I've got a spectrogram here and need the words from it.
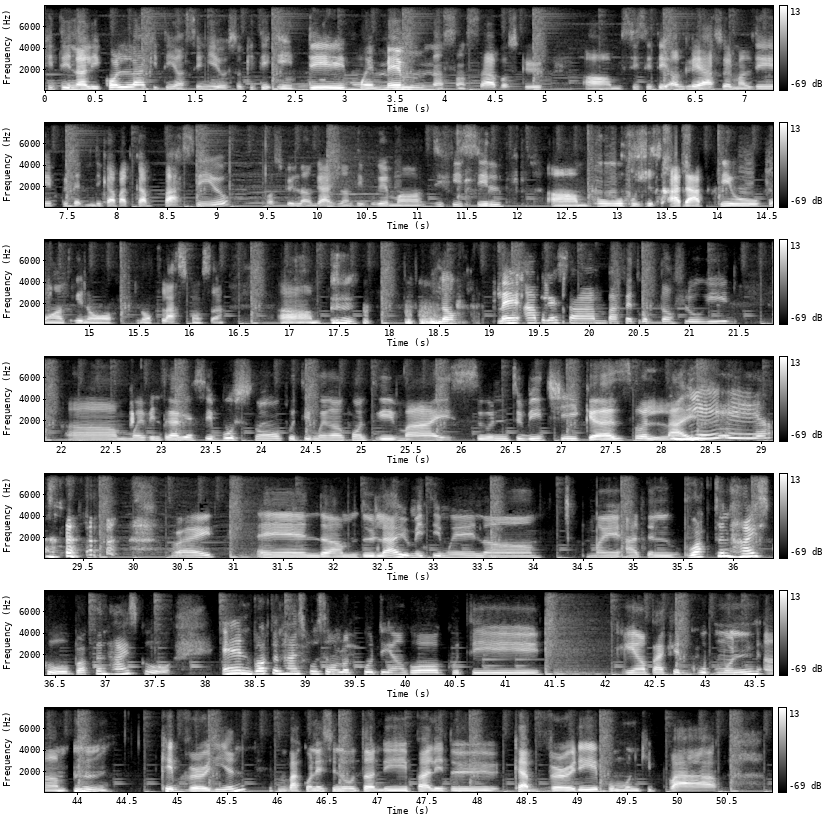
ki te nan l'ekol la, ki te ensegnye yo, so ki te ede mwen menm nan san sa, paske um, si se te anglè a solman de, petet m de kapat kap pase yo, paske langaj lan te vreman difisil, um, pou, pou jist adapte ou pou antre nan non klas kon sa. Um, donc, men apre sa, mpa fet trop tan Floride, um, mwen vin travese Boston, kote mwen renkontre my soon to be chicas for life. Yeah! right? And um, de la, yo mette mwen nan... Mwen aten Brockton High School, Brockton High School. En Brockton High School son lot kote ango, kote gen an paket group moun um, Cape Verdean, mba konensi nou tan de pale de Cape Verde pou moun ki pa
